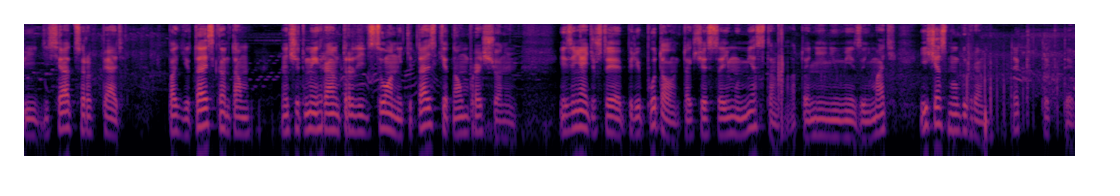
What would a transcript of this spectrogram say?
50-45. По китайскому там... Значит, мы играем традиционный китайский, там упрощенный. Извиняйте, что я перепутал. Так, сейчас займу место, а то они не умеют занимать. И сейчас мы выиграем. Так, так, так.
